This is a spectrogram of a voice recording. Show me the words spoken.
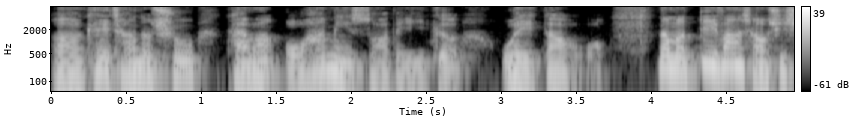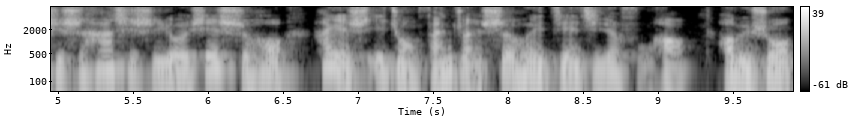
呃可以尝得出台湾欧阿米耍的一个味道哦。那么地方小吃其实它其实有一些时候它也是一种反转社会阶级的符号，好比说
